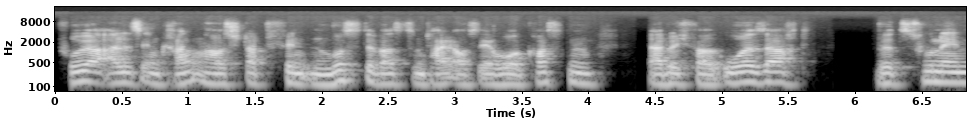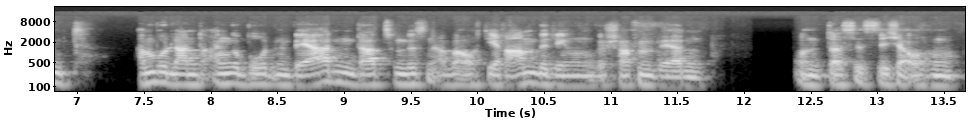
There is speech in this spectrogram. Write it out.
früher alles im Krankenhaus stattfinden musste, was zum Teil auch sehr hohe Kosten dadurch verursacht, wird zunehmend ambulant angeboten werden. Dazu müssen aber auch die Rahmenbedingungen geschaffen werden. Und das ist sicher auch ein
